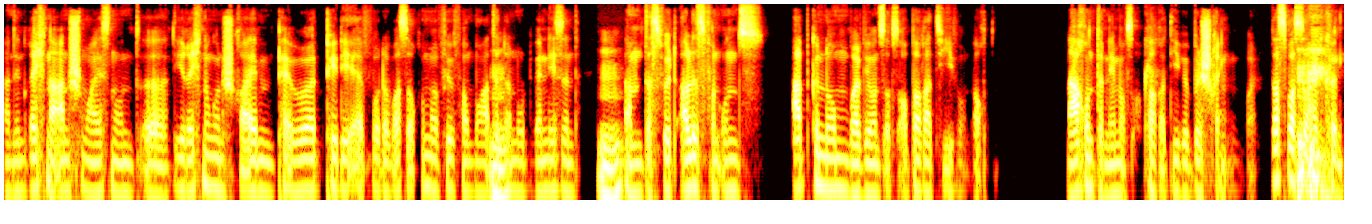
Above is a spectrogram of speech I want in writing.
an den Rechner anschmeißen und äh, die Rechnungen schreiben per Word, PDF oder was auch immer für Formate Mhm. da notwendig sind. Mhm. Ähm, das wird alles von uns abgenommen, weil wir uns aufs Operative und auch Nachunternehmen aufs Operative beschränken wollen. Das, was wir halt können.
